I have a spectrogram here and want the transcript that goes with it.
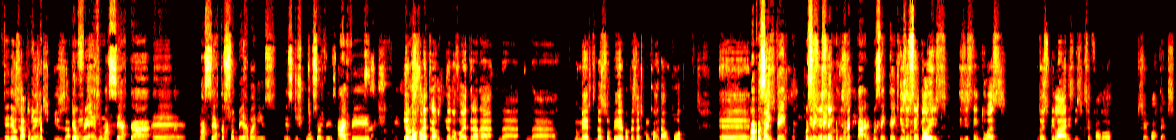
Entendeu? Exatamente. Então, exatamente. Eu vejo uma certa, é, uma certa soberba nisso, nesse discurso, às vezes. Às vezes. Eu não vou entrar, no, eu não vou entrar na, na, na no mérito da soberba, apesar de concordar um pouco. É, mas você mas entende, você existem, entende meu comentário? Você entende existem dois, existem duas, dois pilares nisso que você falou que são importantes.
